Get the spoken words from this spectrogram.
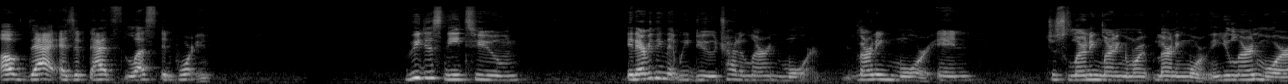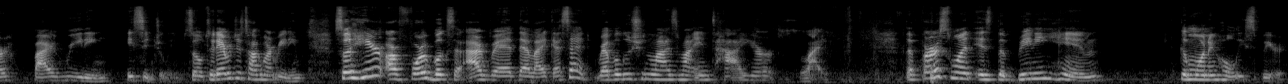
of that as if that's less important? We just need to, in everything that we do, try to learn more. Learning more in just learning, learning more, learning more. And you learn more by reading, essentially. So today we're just talking about reading. So here are four books that I read that, like I said, revolutionized my entire life. The first one is the Benny Hinn Good morning, Holy Spirit.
